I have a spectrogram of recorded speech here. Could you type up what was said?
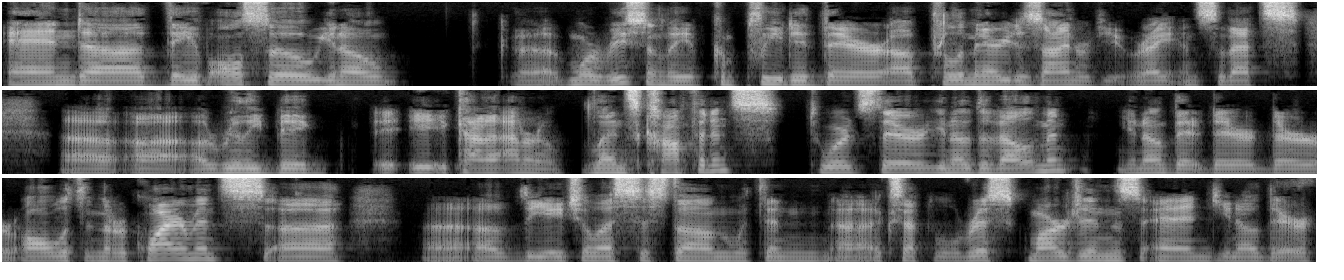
and uh, they've also, you know, uh, more recently have completed their uh, preliminary design review, right? And so that's uh, a really big. It, it kind of I don't know lends confidence towards their you know development. You know they're they're they're all within the requirements. Uh, uh, of the HLS system within uh, acceptable risk margins, and you know they're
